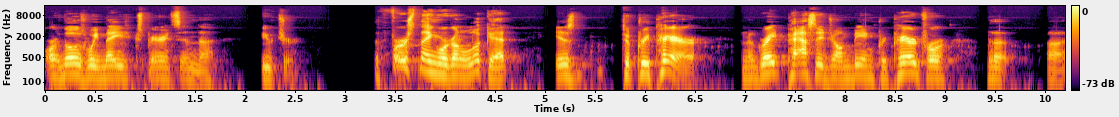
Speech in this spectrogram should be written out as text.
or those we may experience in the future. The first thing we're going to look at is to prepare. And a great passage on being prepared for the uh,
